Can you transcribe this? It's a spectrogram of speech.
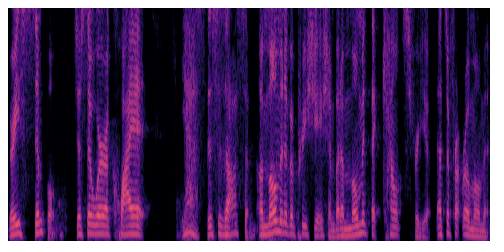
very simple, just a, where a quiet, yes, this is awesome, a moment of appreciation, but a moment that counts for you. That's a front row moment.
